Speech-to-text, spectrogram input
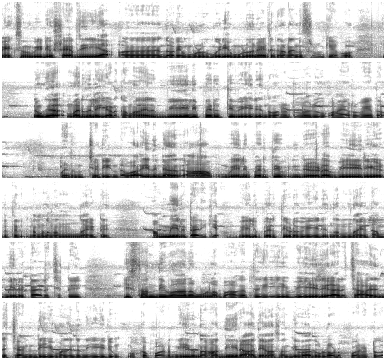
മാക്സിമം വീഡിയോ ഷെയർ ചെയ്യുക. എന്താ പറയുക മുഴു വീഡിയോ മുഴുവനായിട്ട് കാണാനും ശ്രമിക്കുക. അപ്പോൾ നമുക്ക് മരുന്നിലേക്ക് കിടക്കാം. അതായത് വേലിപ്പരുത്തി വേര് എന്ന് പറഞ്ഞിട്ടുള്ളൊരു ആയുർവേദ മരുന്ന് ചെടിയുണ്ട്. അപ്പോൾ ഇതിന്റെ ആ വേലിപ്പരുത്തിന്റെ വേര് എടുത്ത് നമ്മൾ നന്നായിട്ട് അമ്മിയിലിട്ട് അരയ്ക്കുക വേലിപ്പരുത്തിയുടെ വേര് നന്നായിട്ട് അമ്മിയിലിട്ട് അരച്ചിട്ട് ഈ സന്ധിവാദമുള്ള ഭാഗത്ത് ഈ വേര് അരച്ച അതിന്റെ ചണ്ടിയും അതിന്റെ നീരും ഒക്കെ പാട് നീര് നീരാദ്യം ആ സന്ധിവാദമുള്ള അവിടെ പുരട്ടുക.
